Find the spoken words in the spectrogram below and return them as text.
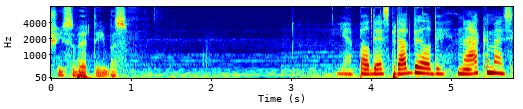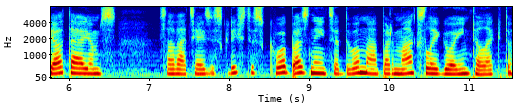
šīs vērtības. Jā, paldies par atbildi. Nākamais jautājums. Slavēts Jēzus Kristus, ko baznīca domā par mākslīgo intelektu?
